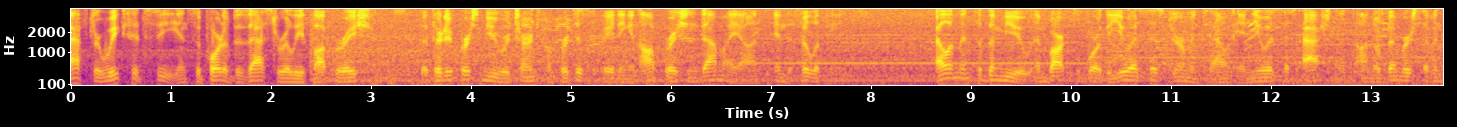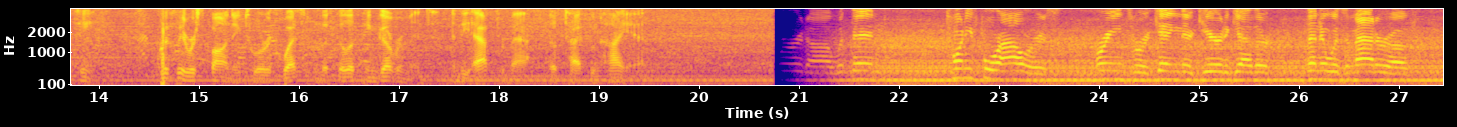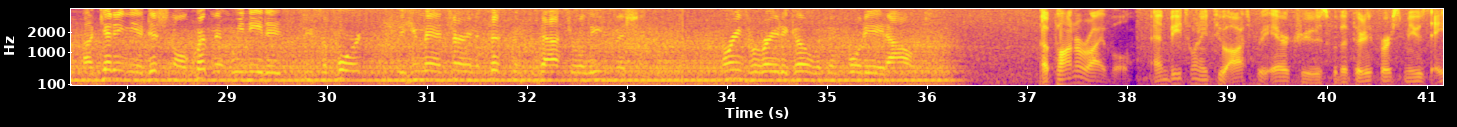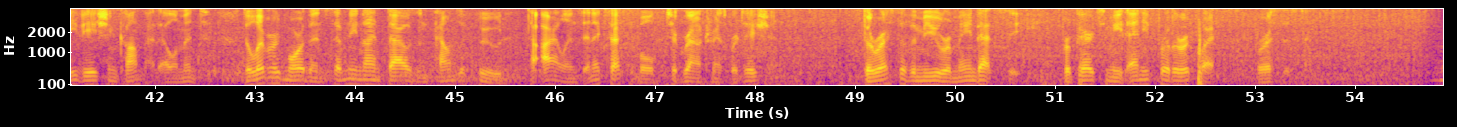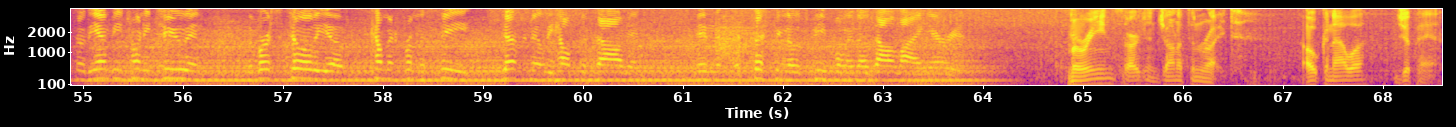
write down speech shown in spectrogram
After weeks at sea in support of disaster relief operations, the 31st MEU returned from participating in Operation Damayan in the Philippines. Elements of the MEU embarked aboard the USS Germantown and USS Ashland on November 17th, quickly responding to a request from the Philippine government in the aftermath of Typhoon Haiyan. Uh, within 24 hours, Marines were getting their gear together. Then it was a matter of uh, getting the additional equipment we needed to support the humanitarian assistance disaster relief mission. Marines were ready to go within 48 hours. Upon arrival, MV-22 Osprey air crews with the 31st MEU's aviation combat element delivered more than 79,000 pounds of food to islands inaccessible to ground transportation. The rest of the MEU remained at sea, prepared to meet any further requests for assistance. So the MV-22 and the versatility of coming from the sea definitely helped us out in, in assisting those people in those outlying areas. Marine Sergeant Jonathan Wright, Okinawa, Japan.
